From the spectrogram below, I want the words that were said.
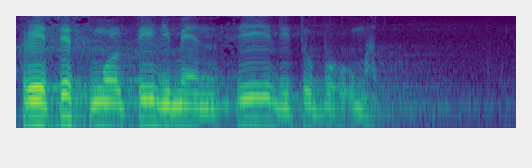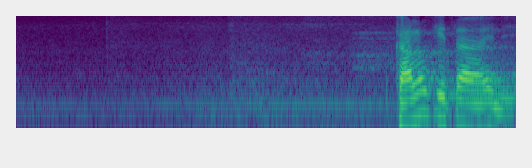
krisis multidimensi di tubuh umat. Kalau kita ini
